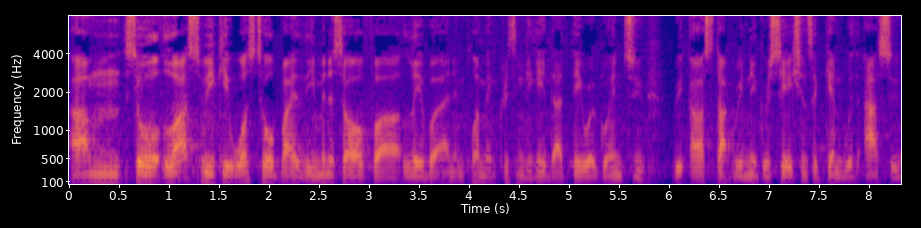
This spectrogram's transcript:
Um, so last week, it was told by the Minister of uh, Labour and Employment, Chris Ngige, that they were going to re- uh, start renegotiations again with ASUU.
